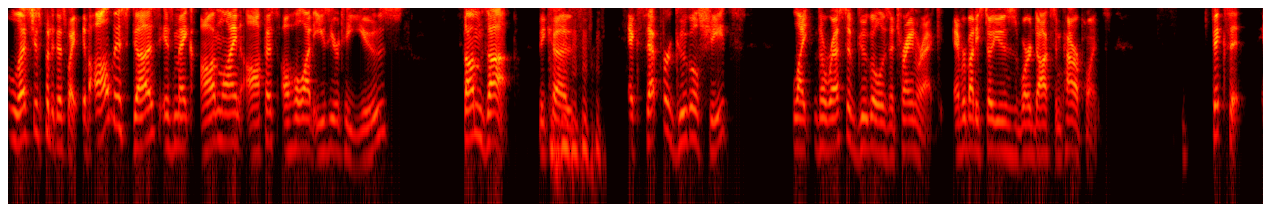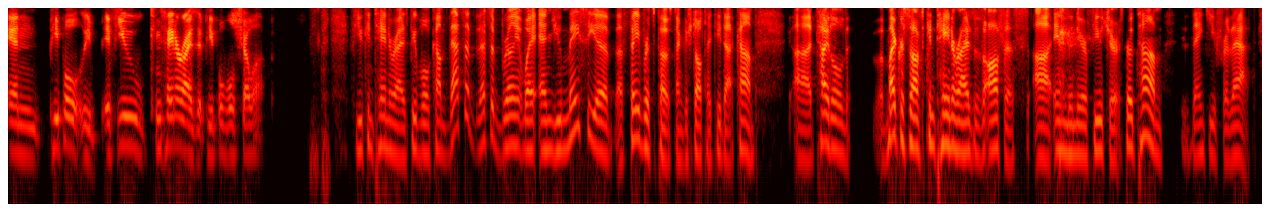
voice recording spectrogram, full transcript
let's just put it this way: if all this does is make online Office a whole lot easier to use, thumbs up because except for Google Sheets, like the rest of Google is a train wreck. Everybody still uses Word docs and PowerPoints fix it and people if you containerize it people will show up if you containerize people will come. That's a that's a brilliant way and you may see a, a favorites post on gestaltit.com uh, titled microsoft containerizes office uh, in the near future. So tom thank you for that.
